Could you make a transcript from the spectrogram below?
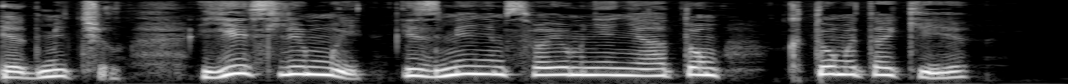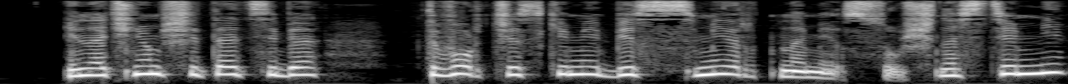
Эд Митчелл, если мы изменим свое мнение о том, кто мы такие, и начнем считать себя творческими, бессмертными сущностями,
